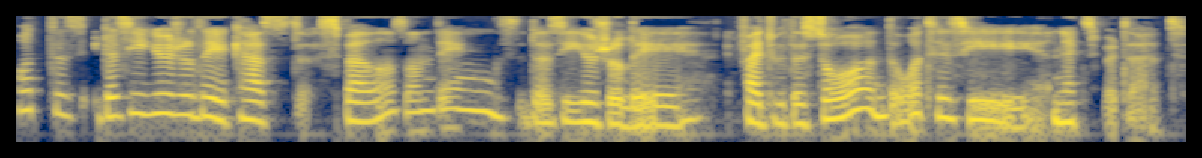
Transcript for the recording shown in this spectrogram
What does does he usually cast spells on things? Does he usually fight with a sword? What is he an expert at?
